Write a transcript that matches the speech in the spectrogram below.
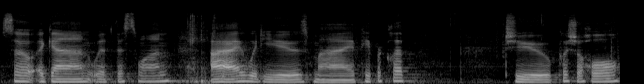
So again, with this one, I would use my paper clip to push a hole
